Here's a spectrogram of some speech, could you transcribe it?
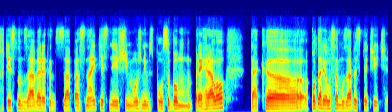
v tesnom závere ten zápas najtesnejším možným spôsobom prehralo, tak podarilo sa mu zabezpečiť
